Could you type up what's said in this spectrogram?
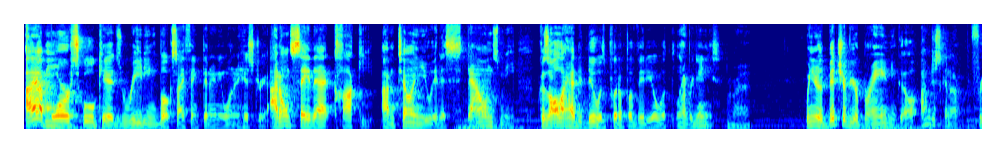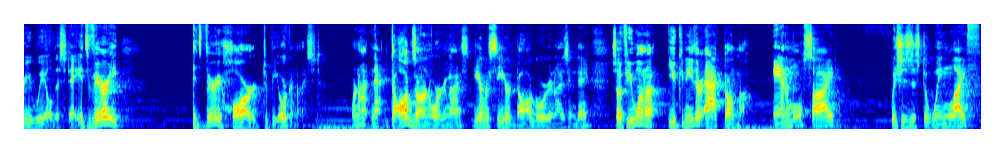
I have more school kids reading books, I think, than anyone in history. I don't say that cocky. I'm telling you, it astounds me because all I had to do was put up a video with Lamborghinis. Right. When you're the bitch of your brain, you go, "I'm just gonna freewheel this day." It's very, it's very hard to be organized. We're not dogs aren't organized. You ever see your dog organizing day? So if you want to, you can either act on the animal side, which is just a wing life,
